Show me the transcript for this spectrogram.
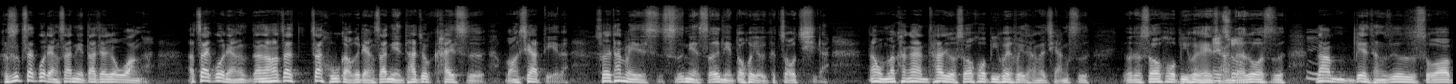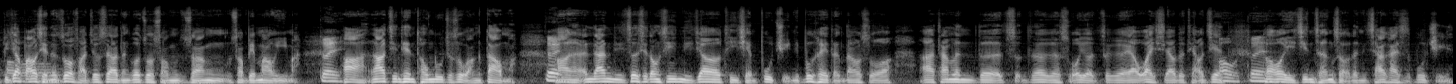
可是再过两三年，大家就忘了。啊，再过两，然后再再胡搞个两三年，它就开始往下跌了。所以它每十年、十二年都会有一个周期的。那我们要看看，它有时候货币会非常的强势，有的时候货币会非常的弱势。那变成就是说，比较保险的做法就是要能够做双双双边贸易嘛。对啊，然后今天通路就是王道嘛。对啊，那你这些东西你就要提前布局，你不可以等到说啊，他们的这个所有这个要外销的条件都已经成熟了，你才要开始布局。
